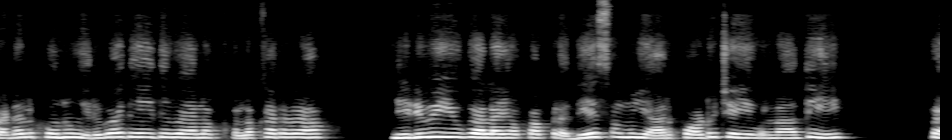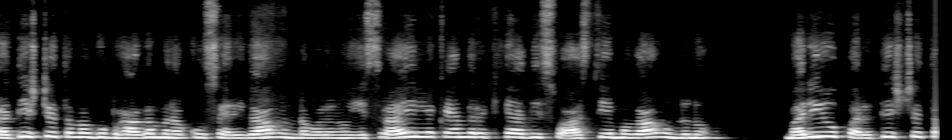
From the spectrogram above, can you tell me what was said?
వెడల్పును ఇరవై ఐదు వేల కొలకర్ర నిడివియు గల యొక్క ప్రదేశము ఏర్పాటు చేయవలను. అది ప్రతిష్ఠితమగు భాగమునకు సరిగా ఉండవలను. ఇస్రాయిల్లకందరికీ అది స్వాస్థ్యముగా ఉండును. మరియు ప్రతిష్ఠిత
